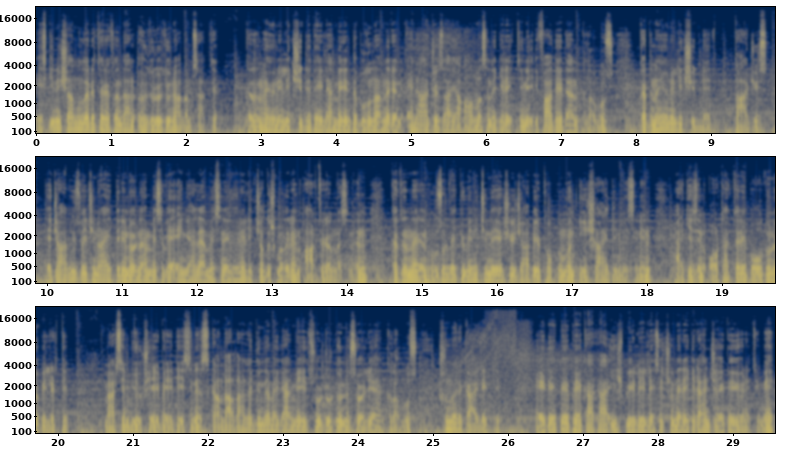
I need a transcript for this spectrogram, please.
eski nişanlıları tarafından öldürüldüğünü anımsattı. Kadına yönelik şiddet eylemlerinde bulunanların en ağır cezayı almasını gerektiğini ifade eden Kılavuz, kadına yönelik şiddet, taciz, tecavüz ve cinayetlerin önlenmesi ve engellenmesine yönelik çalışmaların artırılmasının, kadınların huzur ve güven içinde yaşayacağı bir toplumun inşa edilmesinin herkesin ortak talebi olduğunu belirtti. Mersin Büyükşehir Belediyesi'nin skandallarla gündeme gelmeyi sürdürdüğünü söyleyen Kılavuz şunları kaydetti. HDP-PKK işbirliğiyle seçimlere giren CHP yönetimi,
